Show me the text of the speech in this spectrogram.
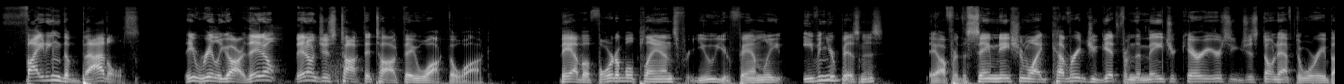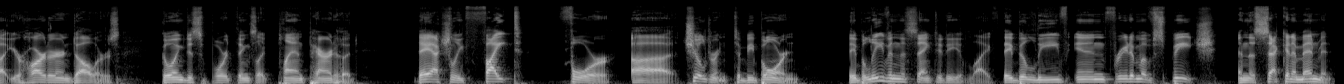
fighting the battles. They really are. They don't they don't just talk the talk, they walk the walk. They have affordable plans for you, your family, even your business. They offer the same nationwide coverage you get from the major carriers. You just don't have to worry about your hard-earned dollars going to support things like Planned Parenthood. They actually fight for uh, children to be born. They believe in the sanctity of life. They believe in freedom of speech and the Second Amendment.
